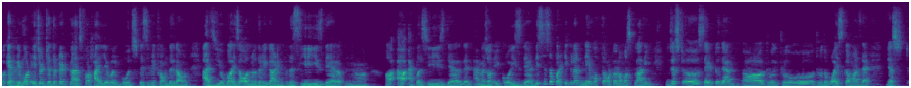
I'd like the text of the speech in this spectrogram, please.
Okay remote agent generated plans for high level goals specific from the ground. As you guys all know the regarding to the series there uh, uh, apple series there then amazon echo is there. This is a particular name of the autonomous planning. You just uh, say to them uh, through through through the voice commands that just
